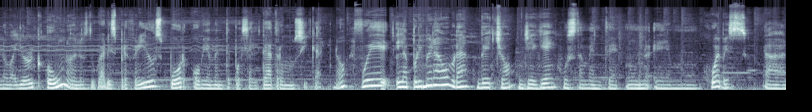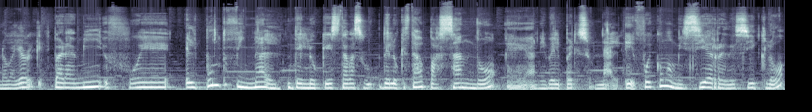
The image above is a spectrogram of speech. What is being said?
Nueva York o uno de los lugares preferidos por obviamente pues el teatro musical, ¿no? Fue la primera obra, de hecho, llegué justamente un em, jueves a Nueva York. Para mí fue el punto final de lo que estaba, de lo que estaba pasando eh, a nivel personal. Eh, fue como mi cierre de ciclo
